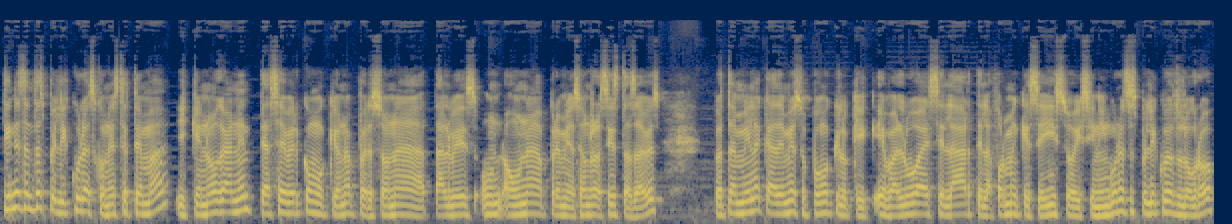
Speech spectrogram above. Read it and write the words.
tienes tantas películas con este tema y que no ganen te hace ver como que una persona tal vez un, o una premiación racista, ¿sabes? Pero también la academia supongo que lo que evalúa es el arte, la forma en que se hizo y si ninguna de esas películas lo logró,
